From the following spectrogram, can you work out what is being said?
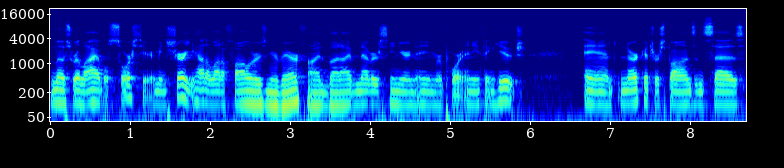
most reliable source here. I mean, sure, you had a lot of followers and you're verified, but I've never seen your name report anything huge. And Nurkic responds and says,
